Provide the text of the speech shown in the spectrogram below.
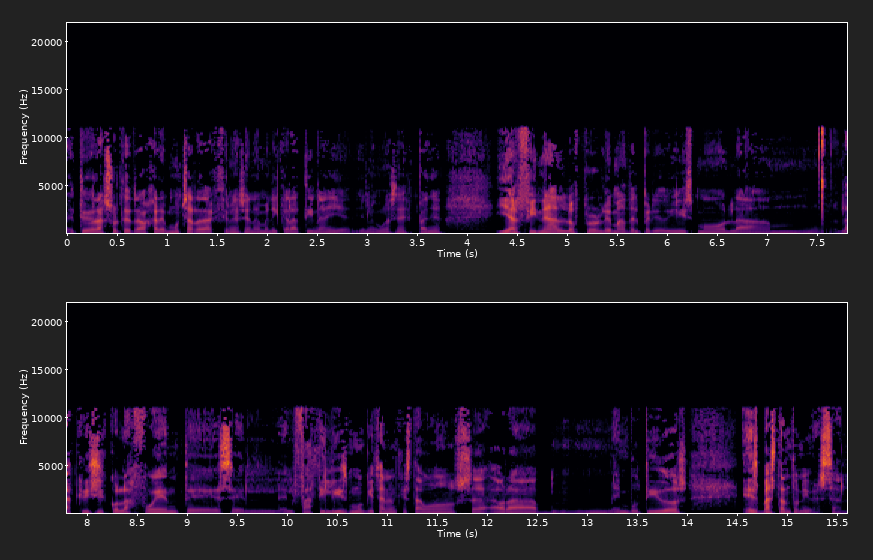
he tenido la suerte de trabajar en muchas redacciones en América Latina y, en algunas en España. Y al final los problemas del periodismo, la, mm, la crisis con las fuentes, el, facilismo quizá en el que estamos eh, ahora mm, embutidos, es bastante universal.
